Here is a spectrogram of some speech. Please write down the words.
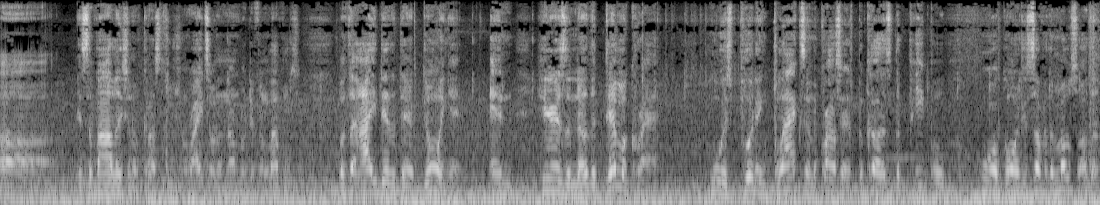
uh, it's a violation of constitutional rights on a number of different levels. But the idea that they're doing it, and here's another Democrat who is putting blacks in the crosshairs because the people who are going to suffer the most are the,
